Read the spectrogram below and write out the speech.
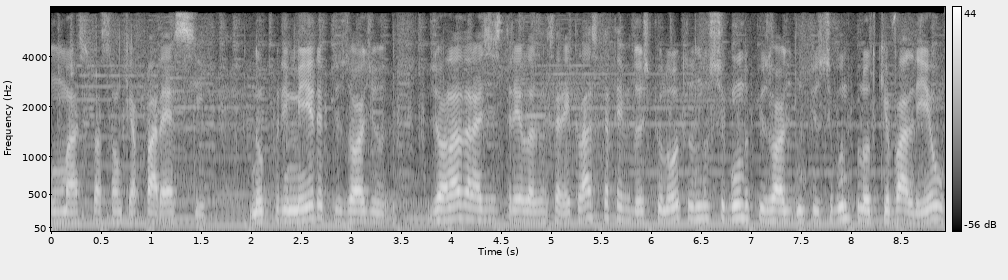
uma situação que aparece no primeiro episódio Jornada nas Estrelas, a série clássica, teve dois pilotos. No segundo episódio, no segundo piloto que valeu,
